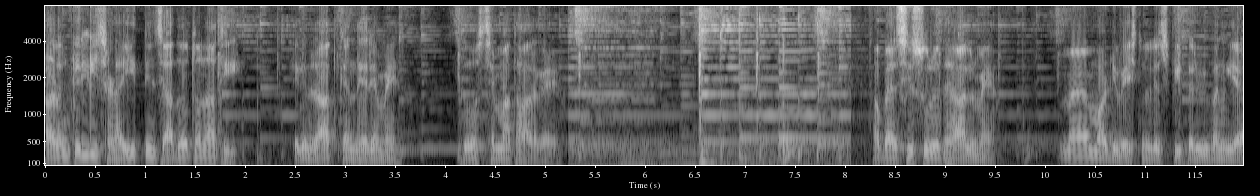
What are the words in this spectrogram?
अड़ंकेल की चढ़ाई इतनी ज़्यादा तो ना थी, लेकिन रात के अंधेरे में दोस्त हिम्मत हार गए। अब ऐसी सूरत हाल में मैं मोटिवेशनल स्पीकर भी बन गया।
